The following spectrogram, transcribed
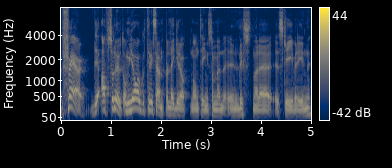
fair, det är absolut. Om jag till exempel lägger upp någonting som en, en lyssnare skriver in,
